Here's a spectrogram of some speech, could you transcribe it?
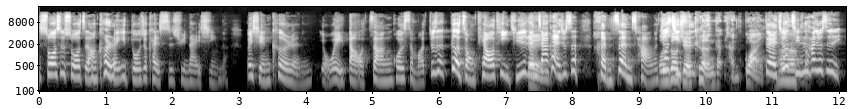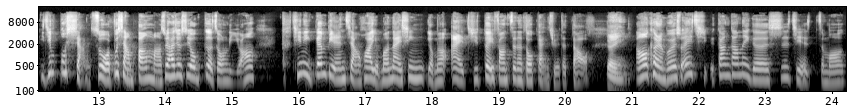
说是说，只要客人一多，就开始失去耐心了，会嫌客人有味道、脏或者什么，就是各种挑剔。其实人家看就是很正常，就其实觉得客人很很怪。对，就其实 他就是已经不想做、不想帮忙，所以他就是用各种理由。然后，请你跟别人讲话有没有耐心、有没有爱，其实对方真的都感觉得到。对。然后客人不会说：“哎，刚刚那个师姐怎么？”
